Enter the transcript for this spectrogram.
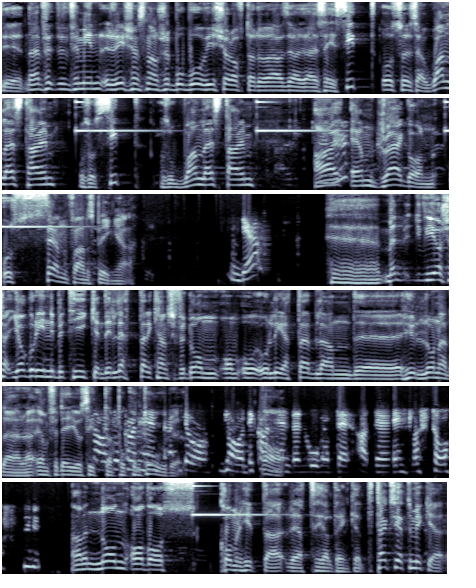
det. Nej, för, för min Schnauzer Bobo, vi kör ofta då, alltså, jag säger sitt och så är det så här, one last time och så sitt och så one last time. I am dragon och sen får han springa. ja, Men vi gör så här, jag går in i butiken, det är lättare kanske för dem att- leta bland eh, hyllorna där än för dig att sitta ja, det på kan kontoret. hända, ja, ja, det kan Ja. hända nog att det, att det är enklast så. Ja, men någon av oss kommer hitta rätt helt enkelt. Tack så jättemycket.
